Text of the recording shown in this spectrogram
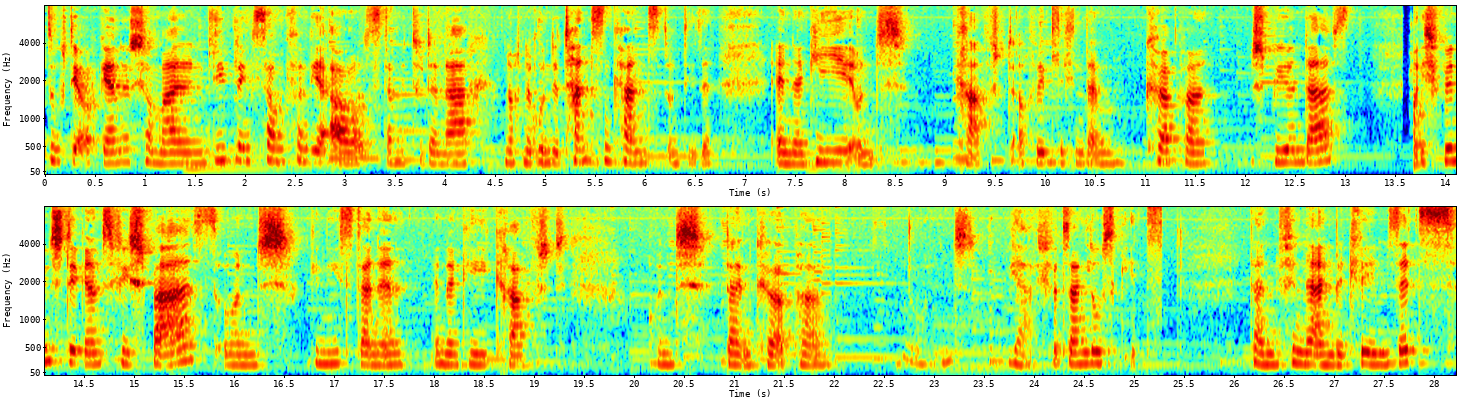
Such dir auch gerne schon mal einen Lieblingssong von dir aus, damit du danach noch eine Runde tanzen kannst und diese Energie und Kraft auch wirklich in deinem Körper spüren darfst. Ich wünsche dir ganz viel Spaß und genieß deine Energie, Kraft und deinen Körper. Und ja, ich würde sagen, los geht's. Dann finde einen bequemen Sitz.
